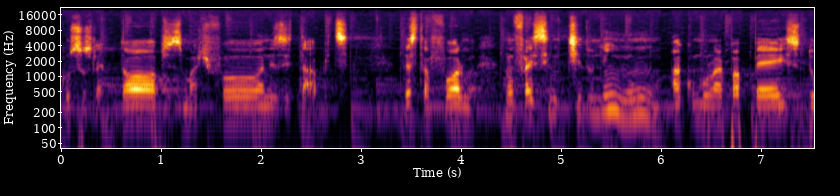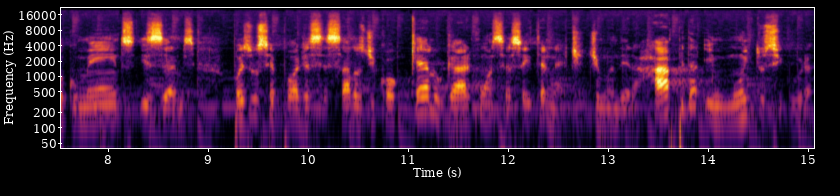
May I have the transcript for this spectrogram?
com seus laptops, smartphones e tablets. Desta forma, não faz sentido nenhum acumular papéis, documentos, exames, pois você pode acessá-los de qualquer lugar com acesso à internet, de maneira rápida e muito segura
